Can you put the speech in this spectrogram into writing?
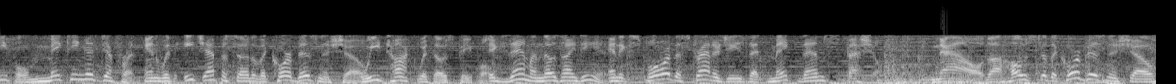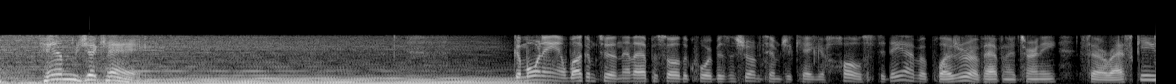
people making a difference. And with each episode of the Core Business Show, we talk with those people, examine those ideas, and explore the strategies that make them special. Now, the host of the Core Business Show, Tim Jacquet. Good morning and welcome to another episode of the Core Business Show. I'm Tim Jacquet, your host. Today I have a pleasure of having attorney Sarah Rathke.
